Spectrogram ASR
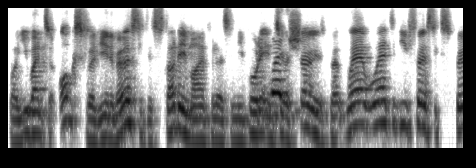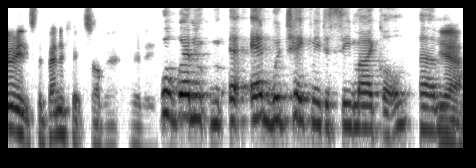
well you went to oxford university to study mindfulness and you brought it into well, your shows but where where did you first experience the benefits of it really? Well when ed would take me to see michael um, yeah.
